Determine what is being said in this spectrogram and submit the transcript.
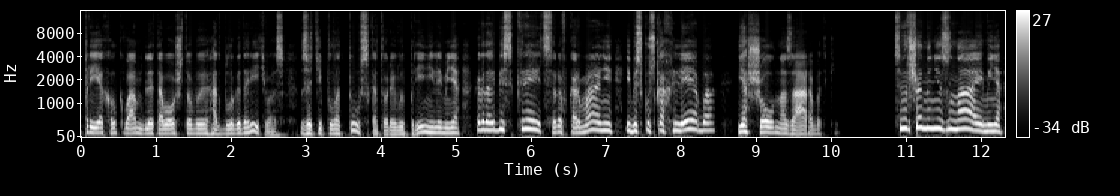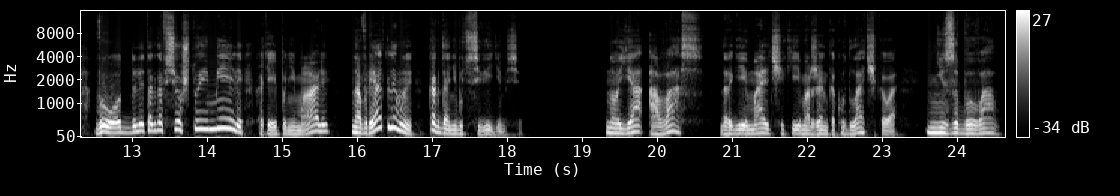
приехал к вам для того, чтобы отблагодарить вас за теплоту, с которой вы приняли меня, когда без крейцера в кармане и без куска хлеба я шел на заработки. Совершенно не зная меня, вы отдали тогда все, что имели, хотя и понимали, навряд ли мы когда-нибудь свидимся. Но я о вас, дорогие мальчики и Марженка Кудлачкова, не забывал.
